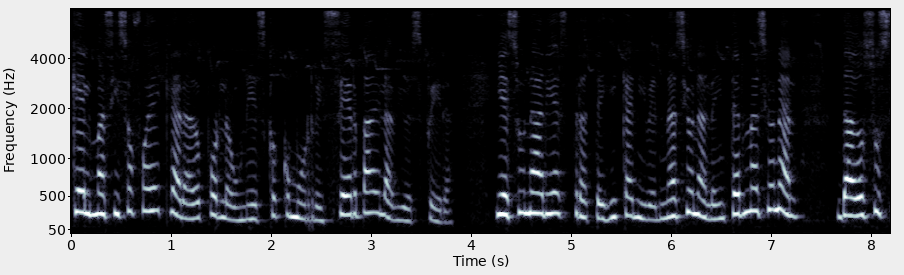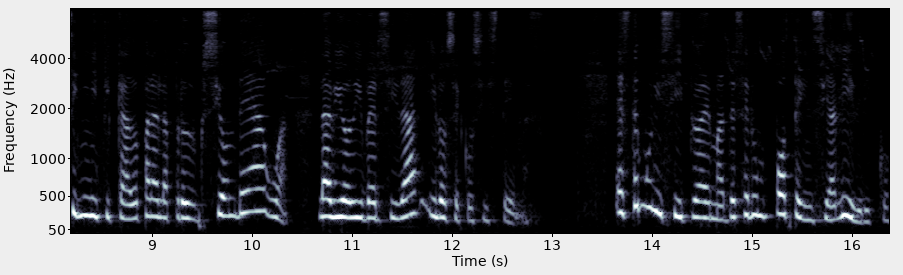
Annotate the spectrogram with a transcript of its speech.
que el macizo fue declarado por la UNESCO como Reserva de la Biosfera y es un área estratégica a nivel nacional e internacional, dado su significado para la producción de agua, la biodiversidad y los ecosistemas. Este municipio, además de ser un potencial hídrico,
